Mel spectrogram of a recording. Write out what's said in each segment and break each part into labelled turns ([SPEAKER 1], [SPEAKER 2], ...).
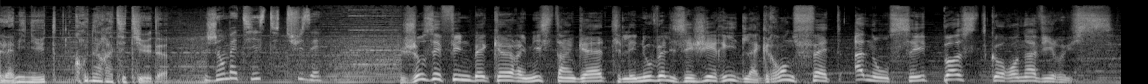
[SPEAKER 1] La minute, Kroneur attitude.
[SPEAKER 2] Jean-Baptiste Tuzet.
[SPEAKER 3] Joséphine Baker et Miss Tinguette, les nouvelles égéries de la grande fête annoncée post-coronavirus.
